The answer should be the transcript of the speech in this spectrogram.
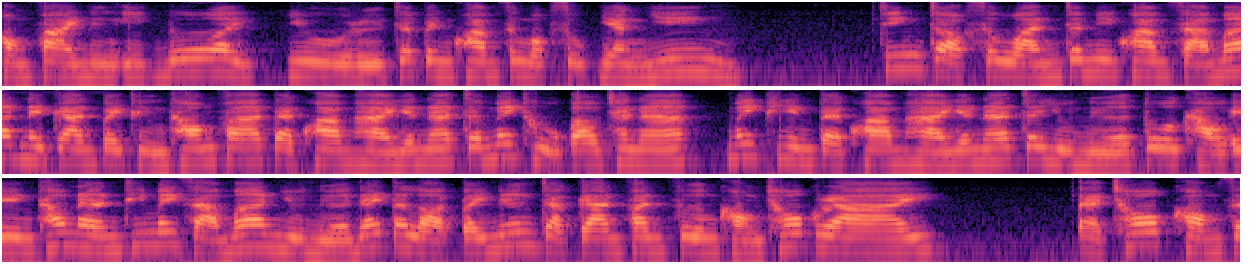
ของฝ่ายหนึ่งอีกด้วย อยู่หรือจะเป็นความสงบสุขอย่างยิ่ง จิ้งจอกสวรรค์จะมีความสามารถในการไปถึงท้องฟ้าแต่ความหายนะจะไม่ถูกเอาชนะ ไม่เพียงแต่ความหายนะจะอยู่เหนือตัวเขาเองเท่านั้นที่ไม่สามารถอยู่เหนือได้ตลอดไปเนื่องจากการฟันเฟืองของโชคร้าย แต่โชคของส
